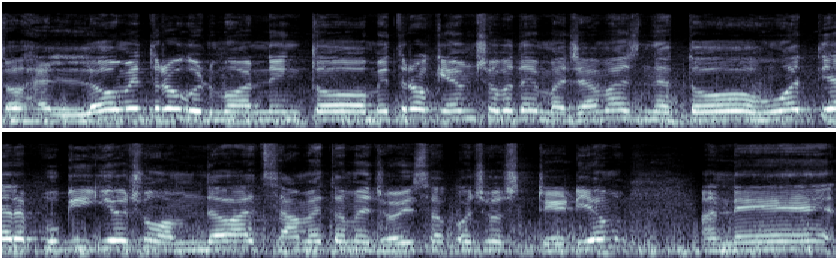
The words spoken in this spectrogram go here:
તો હેલો મિત્રો, ગુડ મોર્નિંગ. તો મિત્રો, કેમ છો? બધા મજામાં જ ને? તો હું અત્યારે પૂગી ગયો છું અમદાવાદ. સામે તમે જોઈ શકો છો સ્ટેડિયમ. અને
